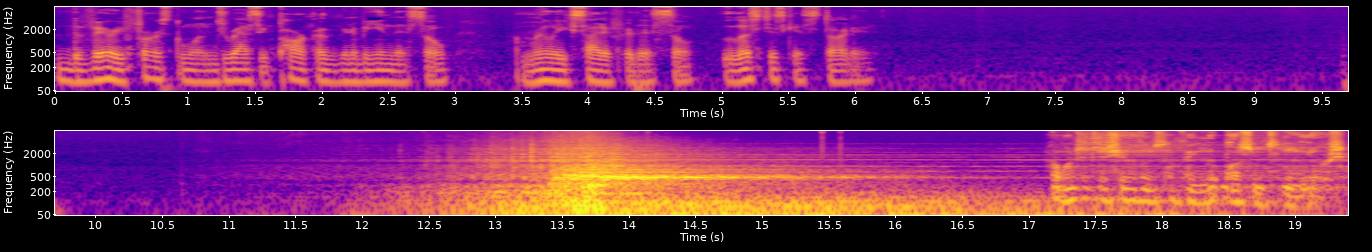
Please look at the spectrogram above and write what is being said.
the very first one, Jurassic Park, are going to be in this. So I'm really excited for this. So let's just get started. Show them something that wasn't an illusion.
